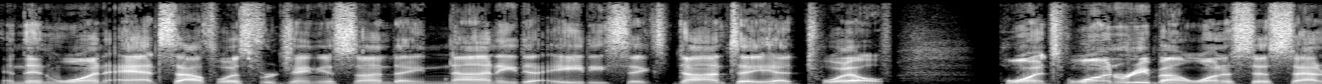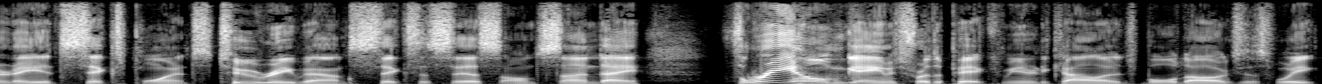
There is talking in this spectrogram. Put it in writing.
and then won at Southwest Virginia Sunday 90 to 86. Dante had 12 points, one rebound, one assist Saturday. He had six points, two rebounds, six assists on Sunday. Three home games for the Pitt Community College Bulldogs this week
